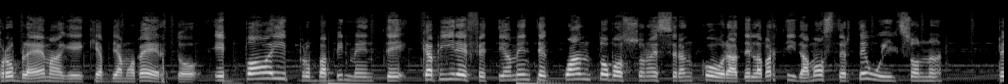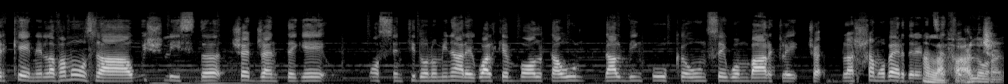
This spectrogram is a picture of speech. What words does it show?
problema che, che abbiamo aperto. E poi probabilmente capire effettivamente quanto possono essere ancora della partita Mostert e Wilson perché nella famosa wish list c'è gente che ho sentito nominare qualche volta un Dalvin Cook o un Saquon Barkley cioè lasciamo perdere nel senso. Allora,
